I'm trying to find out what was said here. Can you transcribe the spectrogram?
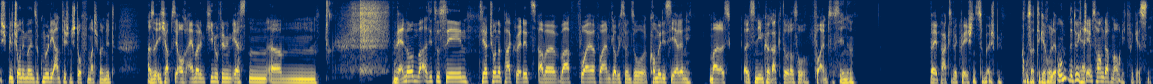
spielt schon immer in so komödiantischen Stoffen manchmal mit. Also ich habe sie auch einmal im Kinofilm im ersten ähm, Venom war sie zu sehen. Sie hat schon ein paar Credits, aber war vorher vor allem, glaube ich, so in so Comedy-Serien mal als, als Nebencharakter oder so vor allem zu sehen. Ne? Bei Parks and Recreations zum Beispiel. Großartige Rolle. Und natürlich ja. James Hong darf man auch nicht vergessen.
